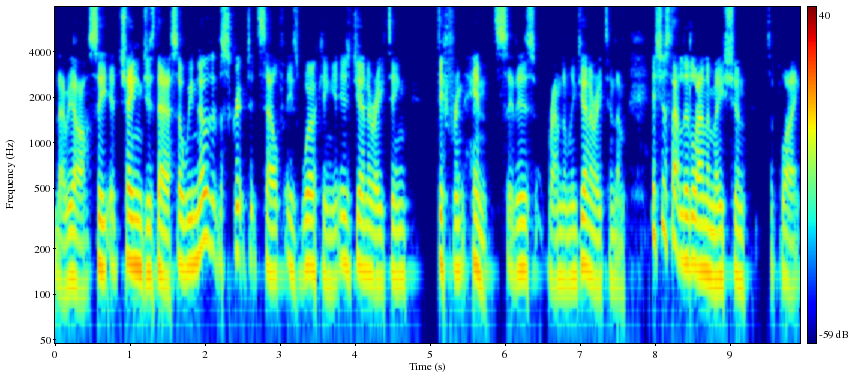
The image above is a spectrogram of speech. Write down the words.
There we are. See, it changes there. So we know that the script itself is working. It is generating different hints. It is randomly generating them. It's just that little animation to play.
